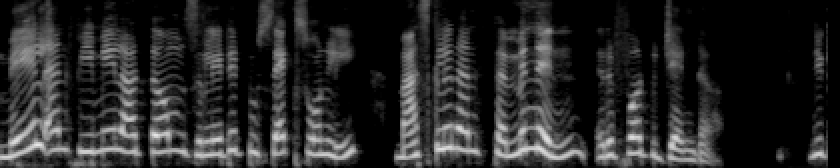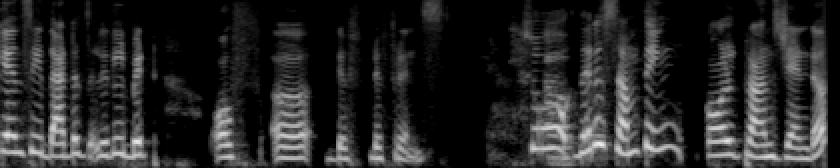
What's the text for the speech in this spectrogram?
male and female are terms related to sex only, masculine and feminine refer to gender. You can see that is a little bit of a dif difference. So uh, there is something called transgender,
